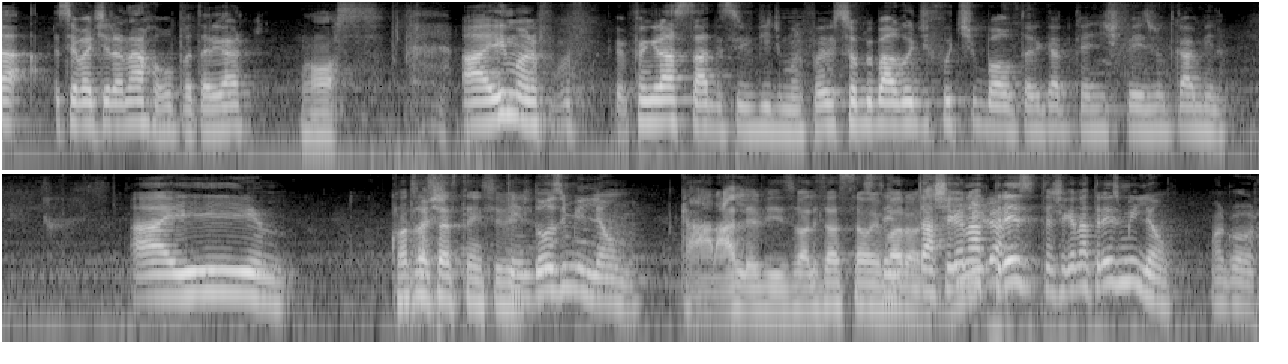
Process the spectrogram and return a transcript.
você vai tirando a roupa, tá ligado? Nossa. Aí, mano, foi, foi engraçado esse vídeo, mano. Foi sobre o bagulho de futebol, tá ligado? Que a gente fez junto com a mina. Aí. Quantos acessos tem esse Tem vídeo? 12 milhões, mano. Caralho, é visualização, hein, Tem- Barone? tá, chegando a Milha- 13, tá chegando a 3 milhões agora.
